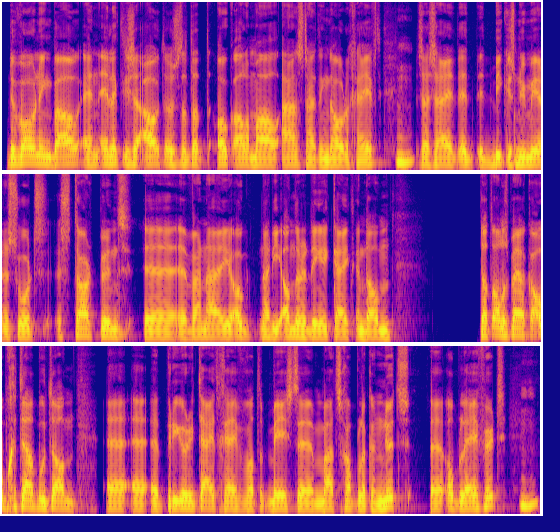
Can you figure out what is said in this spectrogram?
de woningbouw en elektrische auto's, dat dat ook allemaal aansluiting nodig heeft. Hm. Dus hij zei, het, het BIEK is nu meer een soort startpunt waarna je ook naar die andere dingen kijkt en dan dat alles bij elkaar opgeteld moet dan uh, uh, prioriteit geven wat het meeste maatschappelijke nut uh, oplevert. Mm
